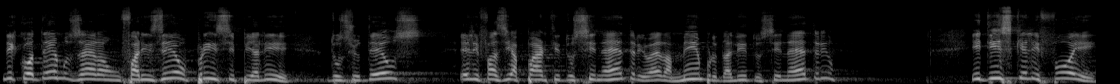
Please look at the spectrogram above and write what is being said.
Nicodemos era um fariseu, príncipe ali dos judeus, ele fazia parte do sinédrio, era membro dali do sinédrio, e diz que ele foi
